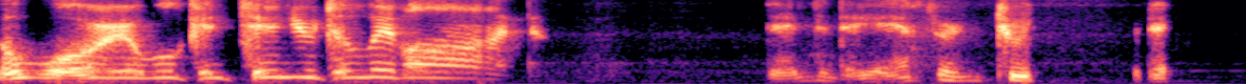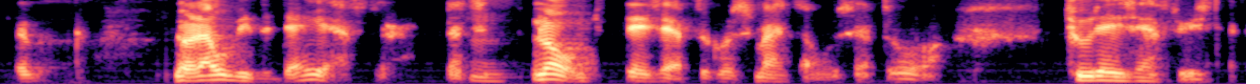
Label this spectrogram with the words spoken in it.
The warrior will continue to live on. Then the day after, two. No, that would be the day after. That's mm. no two days after. Because SmackDown was after all. Two days after he's dead.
